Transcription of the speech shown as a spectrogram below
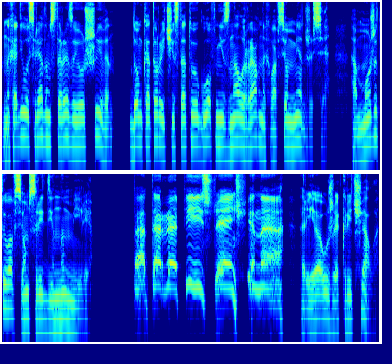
Находилась рядом с Терезой О'Шивен, дом которой чистотой углов не знал равных во всем Меджесе, а может и во всем Срединном мире. «Поторопись, женщина!» — Риа уже кричала.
